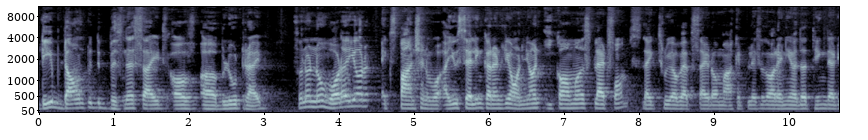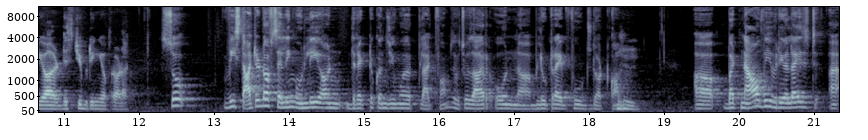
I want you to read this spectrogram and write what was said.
deep down to the business sides of uh, Blue Tribe. So now, know what are your expansion? Are you selling currently only on e-commerce platforms, like through your website or marketplaces, or any other thing that you are distributing your product? So we started off selling only on direct to consumer platforms, which was our own uh, bluetribefoods.com. Uh, but now we've realized, uh,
